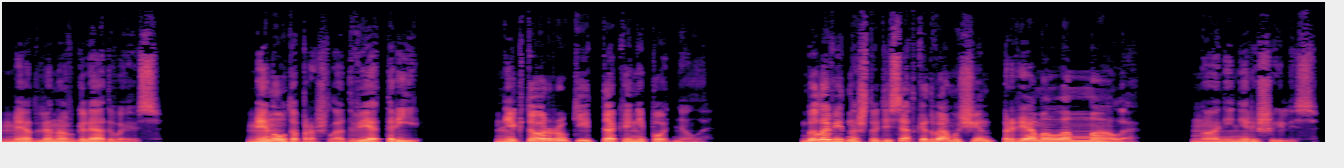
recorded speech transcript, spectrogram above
медленно вглядываясь. Минута прошла, две, три. Никто руки так и не поднял. Было видно, что десятка-два мужчин прямо ломало, но они не решились.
